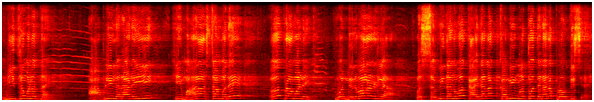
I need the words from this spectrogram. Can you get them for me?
मी इथं म्हणत नाही आपली लढाई ही महाराष्ट्रामध्ये अप्रामाणिक व निर्वाळल्या व संविधान व कायद्याला कमी महत्त्व देणाऱ्या प्रवृत्तीची आहे.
